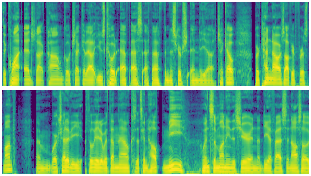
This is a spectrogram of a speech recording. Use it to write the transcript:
thequantedge.com. Go check it out. Use code FSFF in the description in the uh, checkout for ten dollars off your first month. And we're excited to be affiliated with them now because it's gonna help me win some money this year in the DFS, and also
